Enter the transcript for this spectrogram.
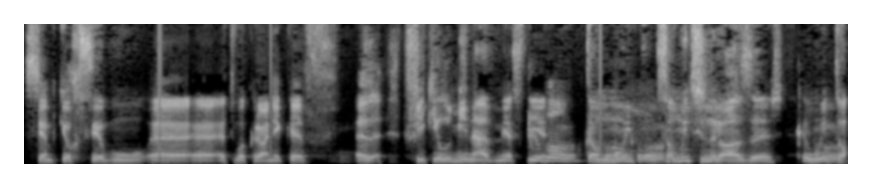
Sempre que eu recebo uh, a, a tua crónica, uh, fico iluminado nesse dia. Que bom, que bom, muito, bom. São muito generosas, que muito bom.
